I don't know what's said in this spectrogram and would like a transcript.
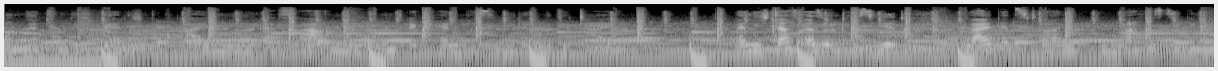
und natürlich werde ich auch eigene Erfahrungen und Erkenntnisse wieder mit dir teilen. Wenn dich das also interessiert, bleib jetzt dran, mach es dir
